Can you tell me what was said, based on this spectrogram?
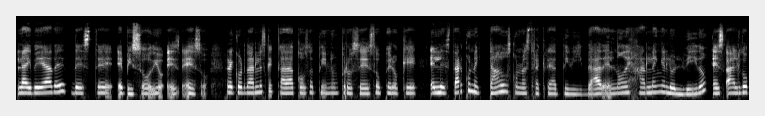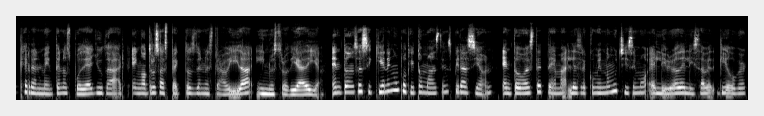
la idea de, de, este episodio es eso, recordarles que cada cosa tiene un proceso, pero que el estar conectados con nuestra creatividad, el no dejarla en el olvido, es algo que realmente nos puede ayudar en otros aspectos de nuestra vida y nuestro día a día. Entonces, si quieren un poquito más de inspiración en todo este tema, les recomiendo muchísimo el libro de Elizabeth Gilbert,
